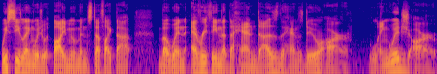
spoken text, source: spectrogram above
We see language with body movement and stuff like that, but when everything that the hand does, the hands do, are language, are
